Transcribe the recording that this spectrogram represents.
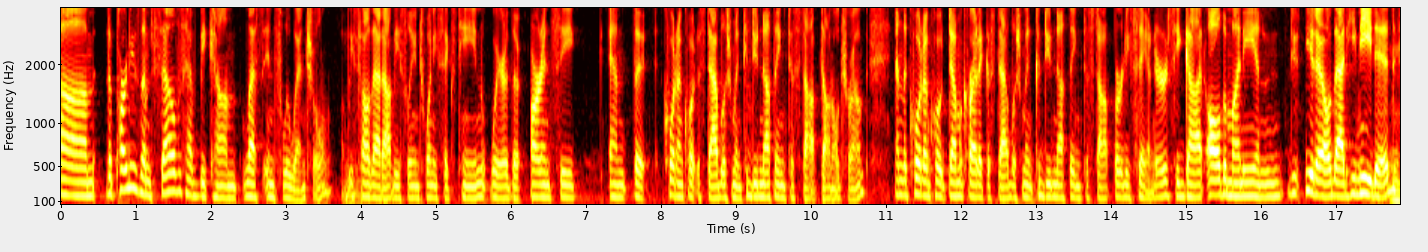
Um, the parties themselves have become less influential. We saw that obviously in 2016, where the RNC and the quote unquote establishment could do nothing to stop Donald Trump, and the quote unquote Democratic establishment could do nothing to stop Bernie Sanders. He got all the money and you know that he needed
